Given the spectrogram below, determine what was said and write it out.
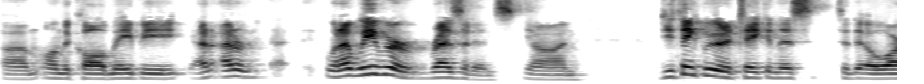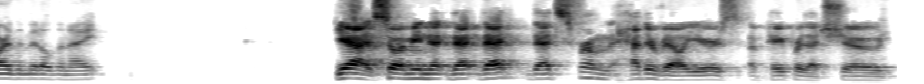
um, on the call, maybe I, I don't. When I, we were residents, Jan, do you think we would have taken this to the OR in the middle of the night? Yeah, so I mean that that, that that's from Heather Vallier's a paper that showed,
